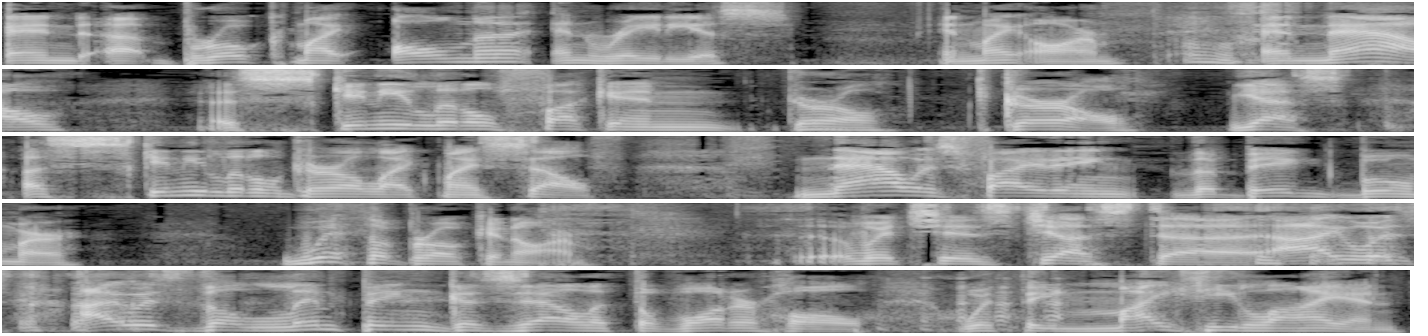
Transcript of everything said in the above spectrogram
and uh, broke my ulna and radius in my arm. And now, a skinny little fucking Girl. girl, yes, a skinny little girl like myself, now is fighting the big boomer with a broken arm. Which is just uh, I was I was the limping gazelle at the water hole with the mighty lion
